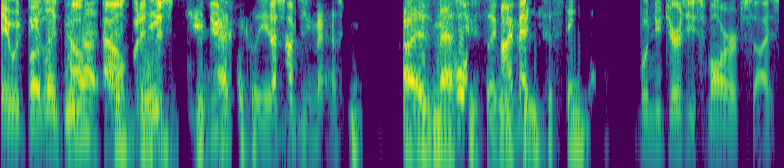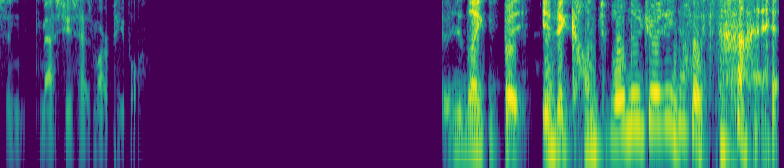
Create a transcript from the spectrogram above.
it would be But like, like, we're pound not for as pound. But it's big just New, geographically as that's New Mass, uh, as Massachusetts. Like we I couldn't sustain that. well, New Jersey is smaller size and Massachusetts has more people. Like, but is it comfortable, New Jersey? No, it's not. I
